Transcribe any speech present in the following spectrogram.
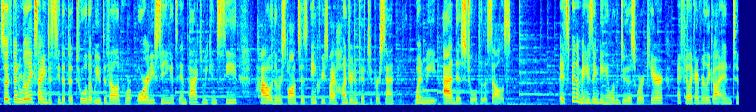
So it's been really exciting to see that the tool that we've developed, we're already seeing its impact. We can see how the responses increase by 150% when we add this tool to the cells. It's been amazing being able to do this work here. I feel like I've really gotten to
